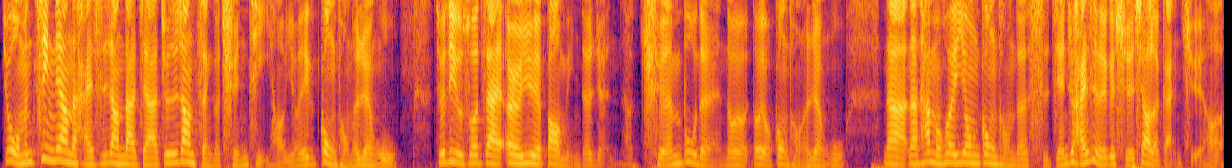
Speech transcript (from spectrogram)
就我们尽量的还是让大家，就是让整个群体哈有一个共同的任务。就例如说，在二月报名的人，全部的人都有都有共同的任务。那那他们会用共同的时间，就还是有一个学校的感觉哈。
